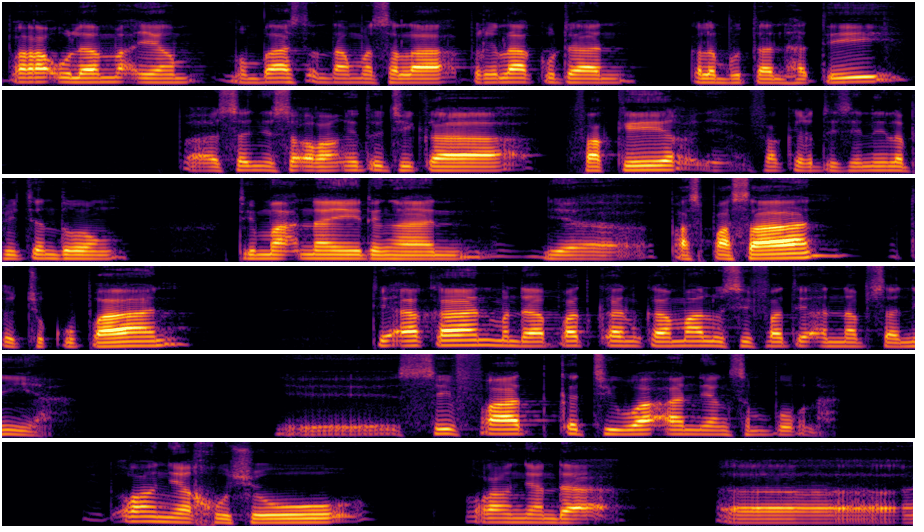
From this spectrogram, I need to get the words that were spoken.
para ulama yang membahas tentang masalah perilaku dan kelembutan hati, bahasanya seorang itu jika fakir, ya, fakir di sini lebih cenderung dimaknai dengan ya pas-pasan atau cukupan, dia akan mendapatkan kamalu sifat an-nafsaniyah. Sifat kejiwaan yang sempurna. Orangnya khusyuk, orangnya ndak uh,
